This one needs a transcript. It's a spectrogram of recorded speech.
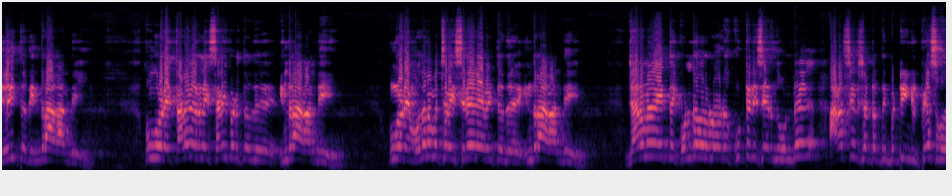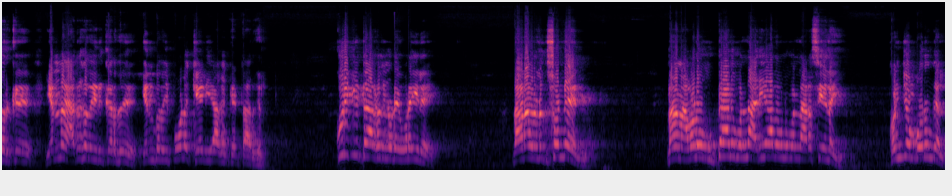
நெரித்தது இந்திரா காந்தி. உங்களுடைய தலைவர்களை சிறைப்படுத்தது இந்திரா காந்தி. உங்களுடைய முதலமைச்சரை சிறையிலே வைத்தது இந்திரா காந்தி. ஜனநாயகத்தை கொன்றவர்களோடு கூட்டணி சேர்ந்து கொண்டு அரசியல் சட்டத்தை பற்றி நீங்கள் பேசுவதற்கு என்ன அருகதை இருக்கிறது என்பதை போல கேலியாக கேட்டார்கள். குறுக்கிட்டார்கள் என்னுடைய உரையிலே. நான் அவர்களுக்கு சொன்னேன் நான் அவ்வளவு முட்டாளும் அல்ல அறியாதவனும் அல்ல அரசியலை. கொஞ்சம் பொறுங்கள்.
